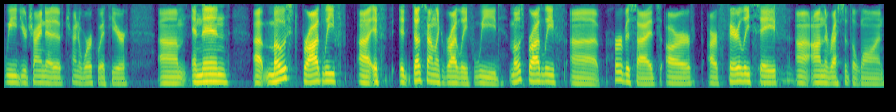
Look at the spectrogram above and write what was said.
weed you're trying to trying to work with here, um, and then uh, most broadleaf. Uh, if it does sound like a broadleaf weed, most broadleaf uh, herbicides are are fairly safe uh, on the rest of the lawn,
